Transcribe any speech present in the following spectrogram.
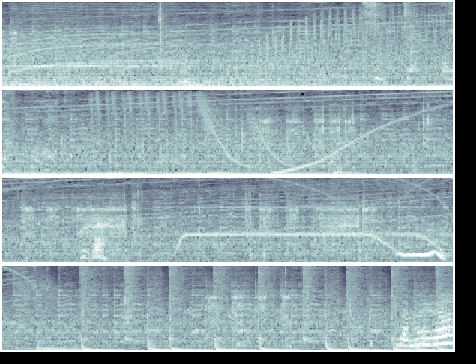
เแล้วก็ไปบอกว่าพอแล้วส้มแบบนี้แล้ว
